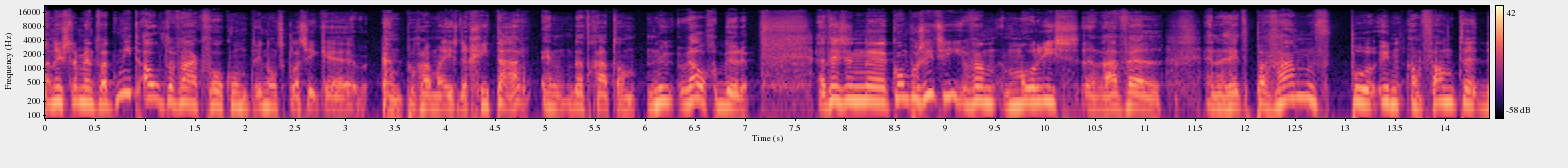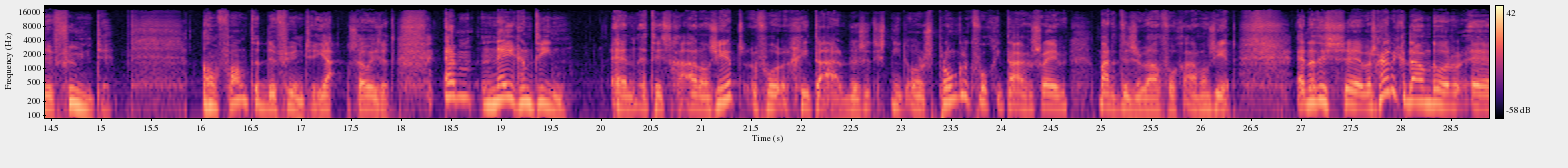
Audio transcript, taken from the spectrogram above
Een instrument wat niet al te vaak voorkomt in ons klassieke eh, programma is de gitaar. En dat gaat dan nu wel gebeuren. Het is een uh, compositie van Maurice Ravel. En het heet Pavane pour une enfante de funte. Enfante de funte, ja, zo is het. M19. En het is gearrangeerd voor gitaar. Dus het is niet oorspronkelijk voor gitaar geschreven. Maar het is er wel voor gearrangeerd. En dat is uh, waarschijnlijk gedaan door uh,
